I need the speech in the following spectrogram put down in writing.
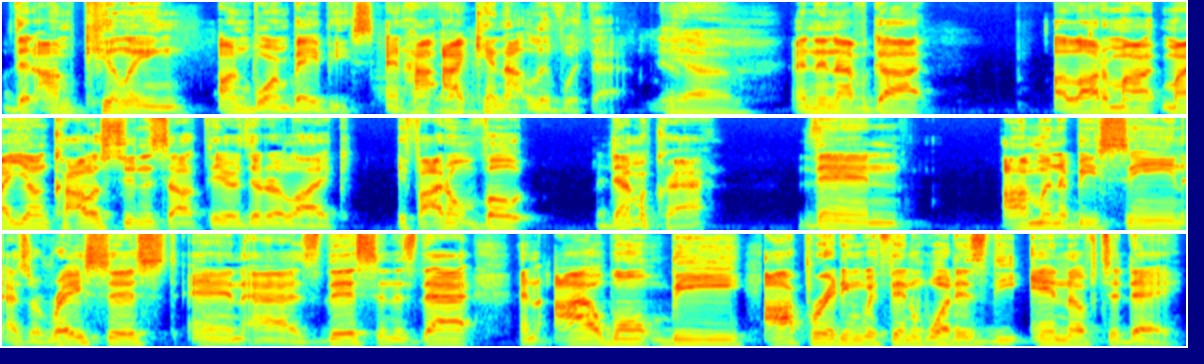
that I'm killing unborn babies. And how, I cannot live with that. yeah. And then I've got a lot of my, my young college students out there that are like, if I don't vote Democrat, then I'm going to be seen as a racist and as this and as that. And I won't be operating within what is the end of today.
